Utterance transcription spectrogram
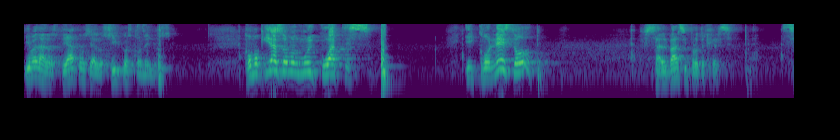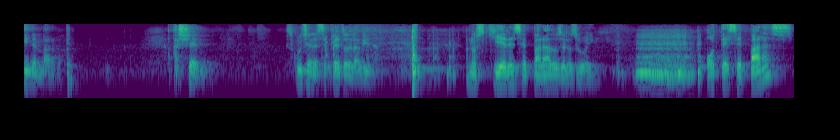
Iban a los teatros y a los circos con ellos. Como que ya somos muy cuates. Y con eso, salvarse y protegerse. Sin embargo, Hashem, escuchen el secreto de la vida nos quiere separados de los goim. O te separas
